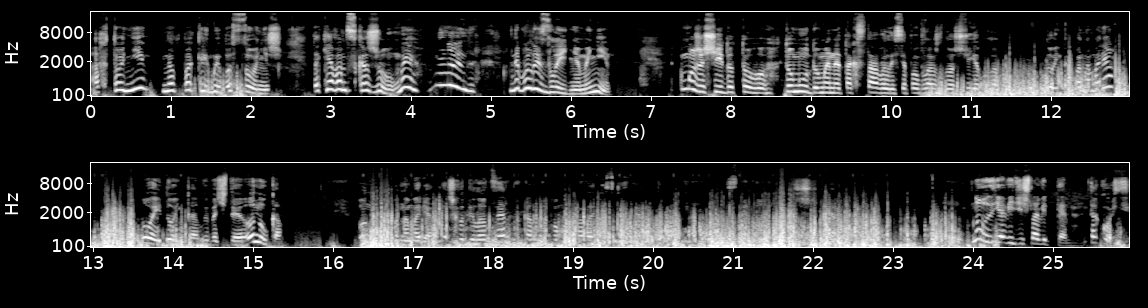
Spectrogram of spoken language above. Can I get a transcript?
А хто ні, навпаки, ми босоніж. Так я вам скажу, ми ну, не були злиднями, ні. Може, ще й до того, тому до мене так ставилися поблажливо, що я була донька Пономаря. Ой, донька, вибачте, онука. Онука Пономаря. Я ж ходила в церкву, там допомагала війська з. Ну, я відійшла від теми. Так ось.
